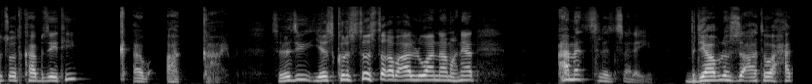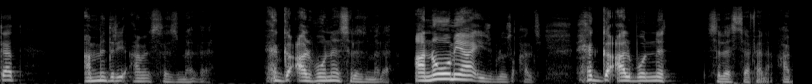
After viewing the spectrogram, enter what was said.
ብጾት ካብ ዘይቲ ቀብኣካ ይብል ስለዚ የሱስ ክርስቶስ ዝተቐብኣሉ ዋና ምክንያት ዓመፅ ስለ ዝፀለ እዩ ብድያብሎስ ዝኣተወ ሓጢኣት ኣብ ምድሪ ዓመፅ ስለ ዝመልአ ሕጊ ኣልቦነት ስለ ዝመልአ ኣኖምያ እዩ ዝብሎ ዝቃል ሕጊ ኣልቦነት ስለ ዝሰፈነ ኣብ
